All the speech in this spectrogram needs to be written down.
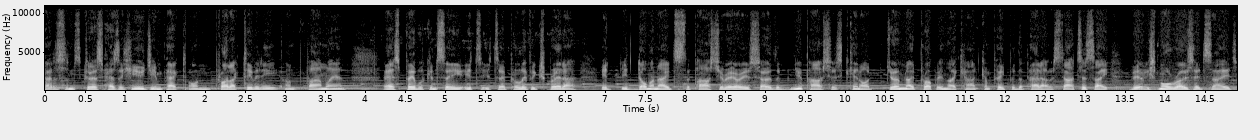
Paterson's curse has a huge impact on productivity, on farmland. As people can see, it's, it's a prolific spreader. It, it dominates the pasture areas, so the new pastures cannot germinate properly and they can't compete with the Patto. It starts as a very small rosette stage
